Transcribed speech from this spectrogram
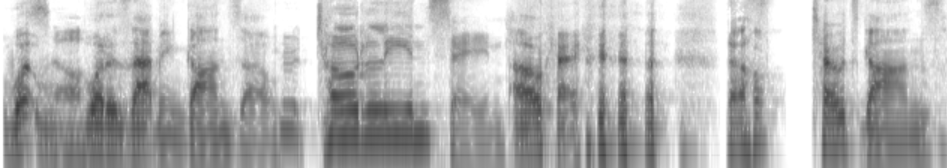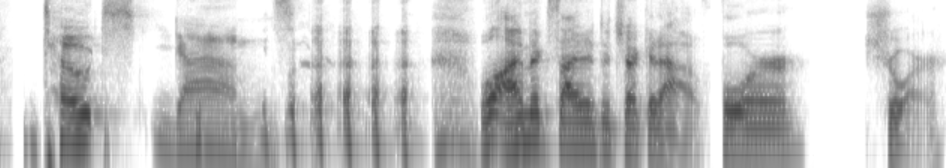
what So- what does that mean gonzo Totally insane. okay No, totes gons totes Gons. well i'm excited to check it out for sure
